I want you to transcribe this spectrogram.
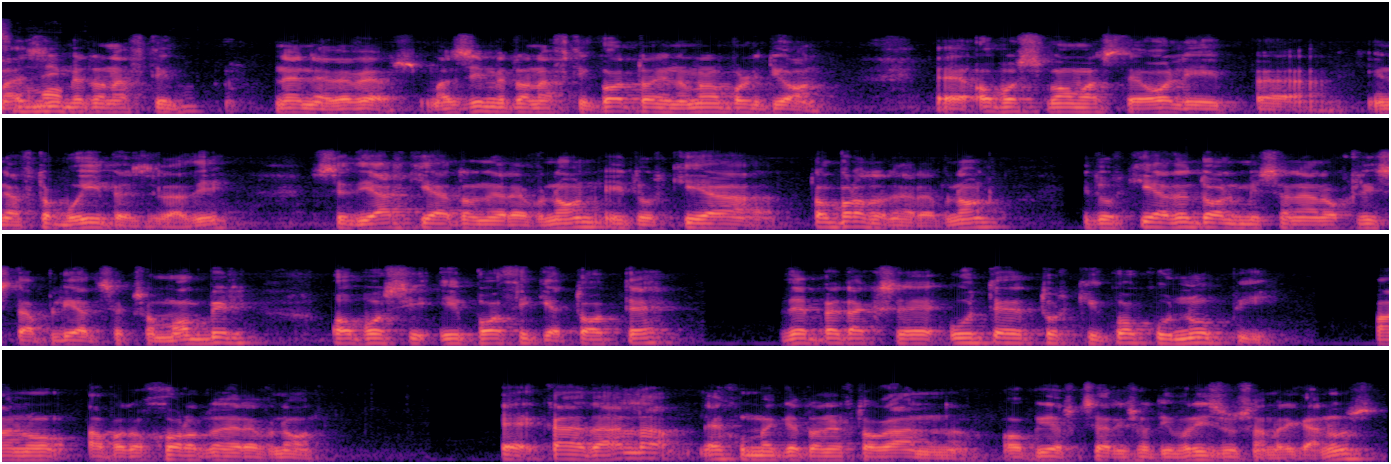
Μαζί με τον ναυτικό. Ναι, ναι, βεβαίως. Μαζί με τον ναυτικό των Ηνωμένων Πολιτειών. Ε, Όπως θυμόμαστε όλοι, ε, είναι αυτό που είπες δηλαδή, στη διάρκεια των ερευνών, η Τουρκία, των πρώτων ερευνών, η Τουρκία δεν τόλμησε να ενοχλήσει τα πλοία της ExxonMobil. Όπως υπόθηκε τότε, δεν πέταξε ούτε τουρκικό κουνούπι πάνω από το χώρο των ερευνών. Ε, κατά τα άλλα, έχουμε και τον Ερτογάν, ο οποίος ξέρεις ότι βρίζει τους Αμερικανούς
